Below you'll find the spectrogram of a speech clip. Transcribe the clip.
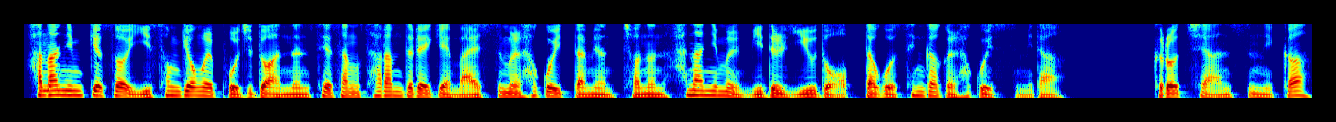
하나님께서 이 성경을 보지도 않는 세상 사람들에게 말씀을 하고 있다면 저는 하나님을 믿을 이유도 없다고 생각을 하고 있습니다. 그렇지 않습니까?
